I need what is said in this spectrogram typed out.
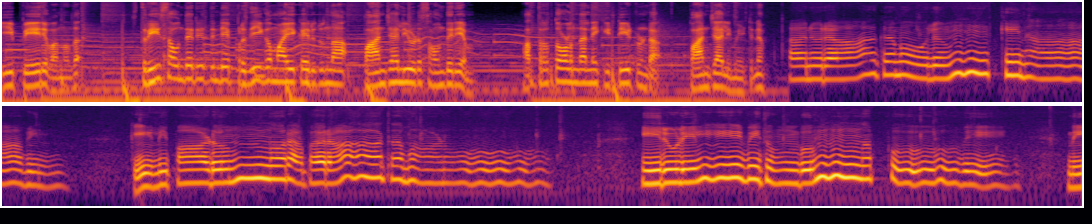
ഈ പേര് വന്നത്. സ്ത്രീ സൗന്ദര്യത്തിന്റെ പ്രതീകമായി കരുതുന്ന പാഞ്ചാലിയുടെ സൗന്ദര്യം അത്രത്തോളം തന്നെ കിട്ടിയിട്ടുണ്ട് പാഞ്ചാലിമേട്ടിനും അനുരാഗമൂലും കിനാവിൻ കിളിപാടുന്നൊരപരാധമാണോ ഇരുളിൽ വിതുമ്പുന്ന പൂവേ നീ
